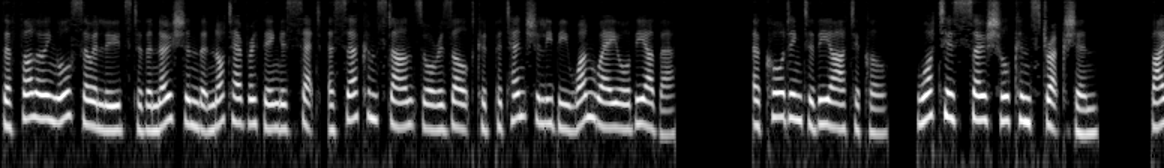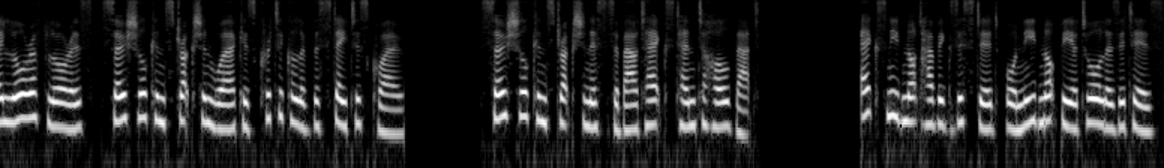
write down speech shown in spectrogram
The following also alludes to the notion that not everything is set, a circumstance or result could potentially be one way or the other. According to the article, What is Social Construction? by Laura Flores, social construction work is critical of the status quo. Social constructionists about X tend to hold that X need not have existed, or need not be at all as it is.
